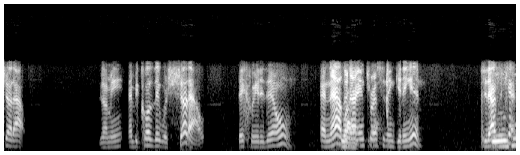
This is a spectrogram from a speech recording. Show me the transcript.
shut out. You know what I mean? And because they were shut out, they created their own. And now they're right. not interested in getting in. See, that's mm-hmm. the catch.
